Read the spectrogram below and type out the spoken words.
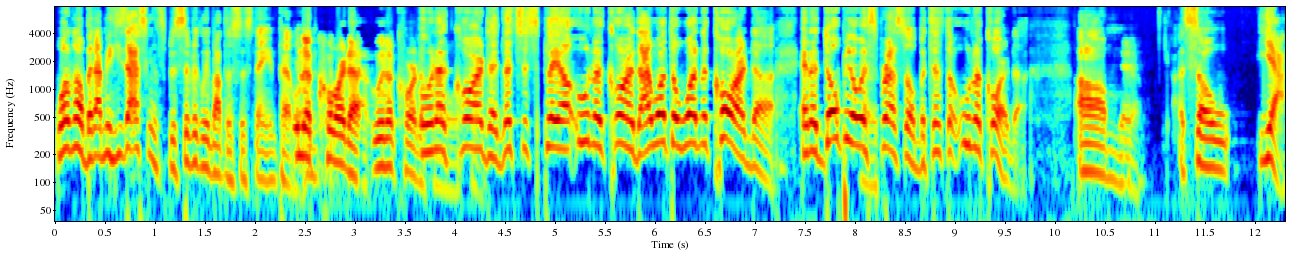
Well, no, but I mean, he's asking specifically about the sustained pedal. Una corda. Una corda. Una pedal. corda. Let's just play a una corda. I want a one corda and a doppio espresso, but just a una corda. Um, Yeah. So yeah,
